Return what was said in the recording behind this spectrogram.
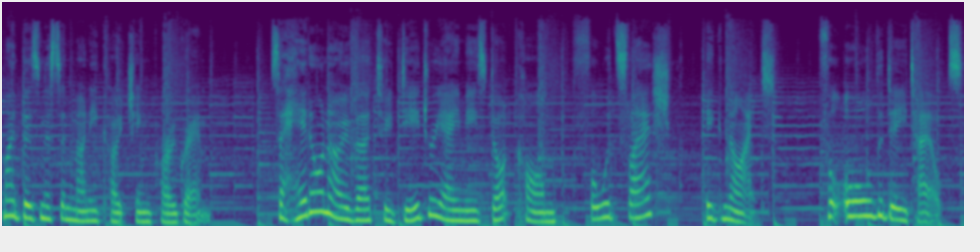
my business and money coaching program. So head on over to deirdreamies.com forward slash ignite for all the details.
